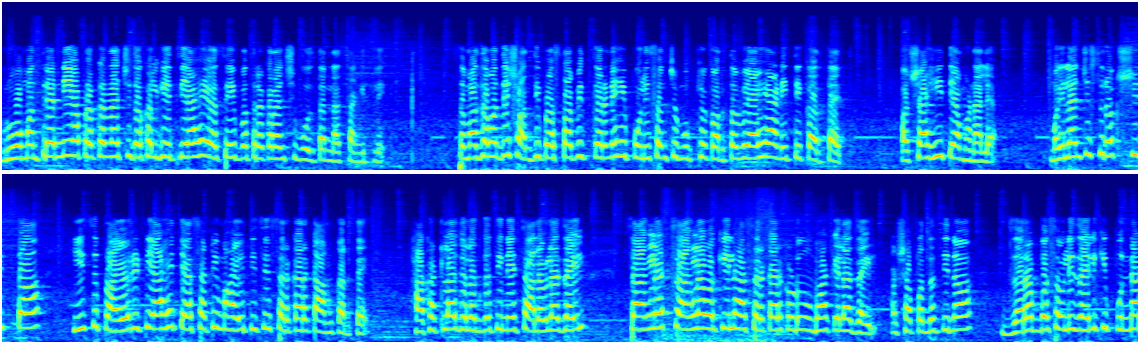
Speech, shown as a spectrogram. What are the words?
गृहमंत्र्यांनी या प्रकरणाची दखल घेतली आहे असेही पत्रकारांशी बोलताना सांगितले. समाजामध्ये शांती प्रस्थापित करणे हे पोलिसांचे मुख्य कर्तव्य आहे आणि ते करतायत अशाही त्या म्हणाल्या. महिलांची सुरक्षितता हीच प्रायोरिटी आहे त्यासाठी महायुतीचे सरकार काम करत आहे हा खटला जलदगतीने चालवला जाईल. चांगल्यात चांगला वकील हा सरकारकडून उभा केला जाईल. अशा पद्धतीनं जरब बसवली जाईल की पुन्हा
